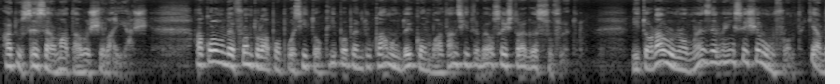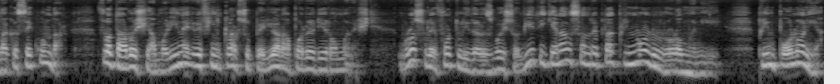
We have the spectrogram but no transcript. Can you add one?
adusese armata roșie la Iași. Acolo unde frontul a poposit o clipă pentru că amândoi combatanții trebuiau să-și tragă sufletul. Litoralul românesc devenise și el un front, chiar dacă secundar. Flota roșie a Mării Negre fiind clar superioară apărării românești. Grosul efortului de război sovietic era însă îndreptat prin nordul României, prin Polonia,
